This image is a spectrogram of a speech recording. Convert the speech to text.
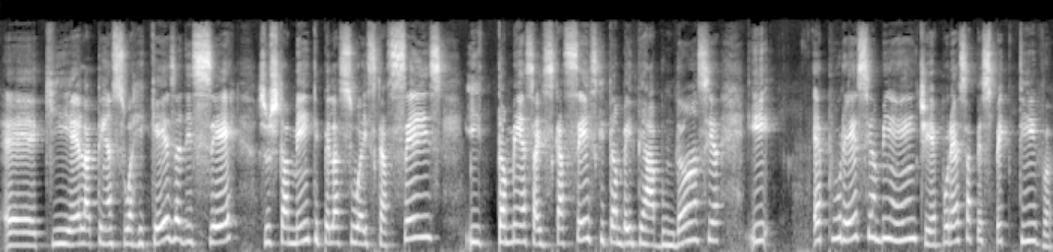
é, que ela tem a sua riqueza de ser justamente pela sua escassez e também essa escassez que também tem a abundância e é por esse ambiente, é por essa perspectiva.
